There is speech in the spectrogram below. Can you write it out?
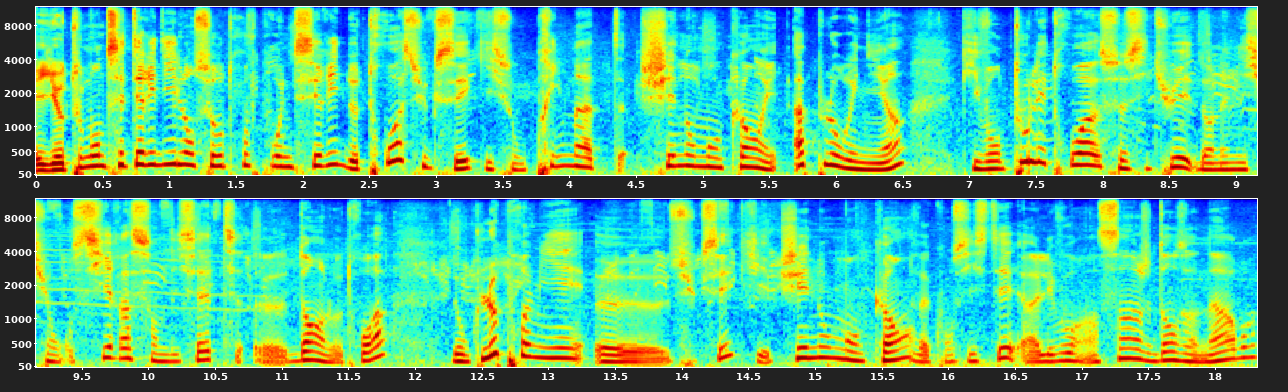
Et yo tout le monde, c'est Teridil, on se retrouve pour une série de trois succès qui sont Primates, Chaînon Manquant et Aplorinien, qui vont tous les trois se situer dans la mission Syrah 117 euh, dans Halo 3. Donc le premier euh, succès, qui est Chaînon Manquant, va consister à aller voir un singe dans un arbre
